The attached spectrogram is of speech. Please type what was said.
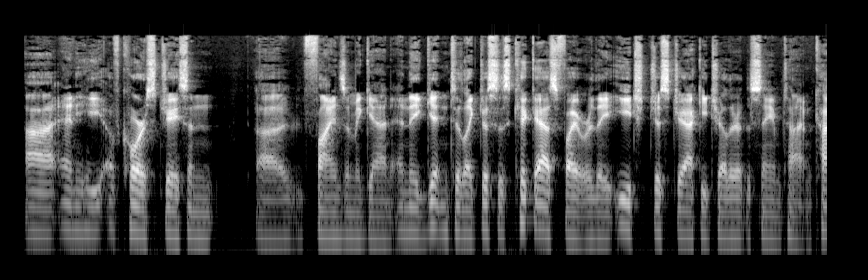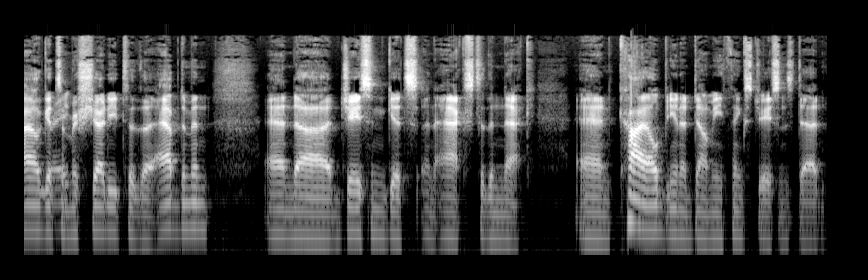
uh, and he, of course, Jason uh, finds him again, and they get into like just this kick-ass fight where they each just jack each other at the same time. Kyle gets a machete to the abdomen, and uh, Jason gets an axe to the neck. And Kyle, being a dummy, thinks Jason's dead,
